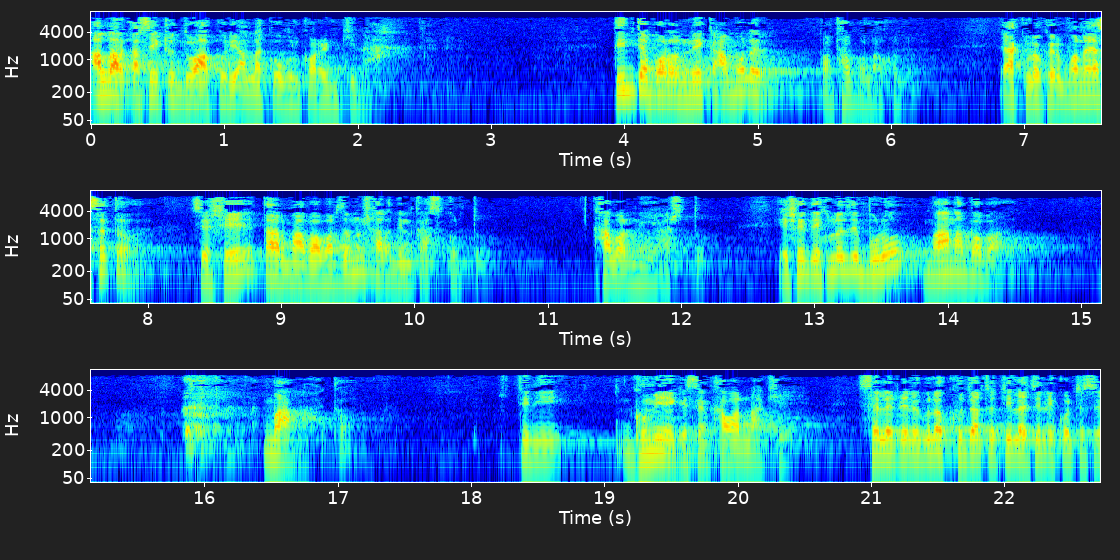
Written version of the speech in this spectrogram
আল্লাহর কাছে একটু দোয়া করি, আল্লাহ কবুল করেন কিনা। তিনটা বড় নেক আমলের কথা বলা হলো। এক লোকের মনে আছে তো, যে সে তার মা বাবার জন্য সারাদিন কাজ করত, খাবার নিয়ে আসতো। এসে দেখল যে বুড়ো মা না বাবা? মা, হয়তো। তিনি ঘুমিয়ে গেছেন, খাবার না খেয়ে। ছেলে পেলেগুলো ক্ষুধার্ত চিলাচিলি করতেছে,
